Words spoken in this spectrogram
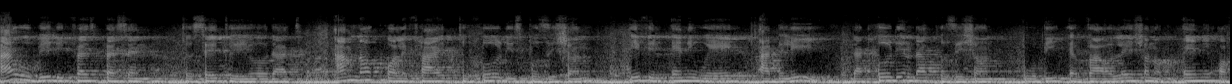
I will be the first person to say to you that I'm not qualified to hold this position if in any way I believe that holding that position will be a violation of any of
